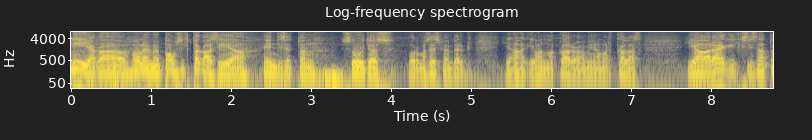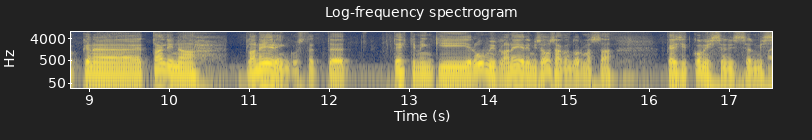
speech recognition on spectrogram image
nii, aga oleme pausilt tagasi ja endiselt on stuudios Urmas Espenberg ja Ivan Makarov ja mina, Mart Kallas. ja räägiks siis natukene Tallinna planeeringust, et tehti mingi ruumi planeerimise osakond, Urmas, sa käisid komisjonis seal, mis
